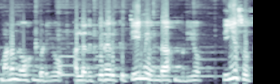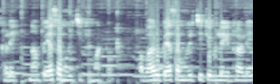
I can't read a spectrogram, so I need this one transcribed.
மனம் நோகும்படியோ அல்லது பிறருக்கு தீமை உண்டாகும்படியோ தீய சொற்களை நாம் பேச முயற்சிக்க மாட்டோம். அவ்வாறு பேச முயற்சிக்கவில்லை என்றாலே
